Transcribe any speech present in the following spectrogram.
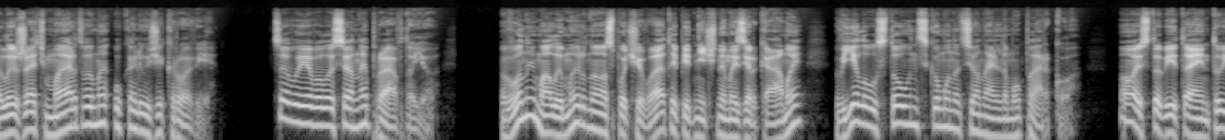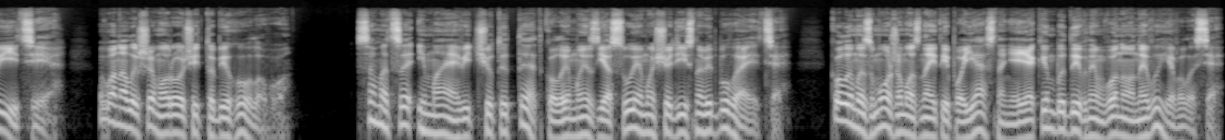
лежать мертвими у калюжі крові. Це виявилося неправдою. Вони мали мирно спочивати під нічними зірками в Єлоустоунському національному парку. Ось тобі та інтуїція, вона лише морочить тобі голову. Саме це і має відчути тет, коли ми з'ясуємо, що дійсно відбувається, коли ми зможемо знайти пояснення, яким би дивним воно не виявилося,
